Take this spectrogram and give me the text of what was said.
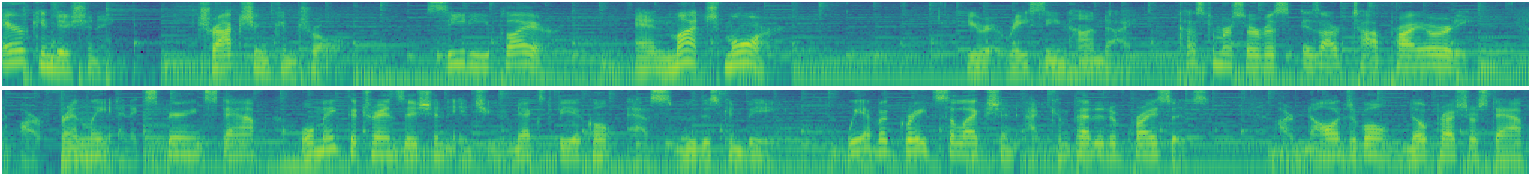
air conditioning, traction control, CD player, and much more. Here at Racine Hyundai, customer service is our top priority. Our friendly and experienced staff will make the transition into your next vehicle as smooth as can be. We have a great selection at competitive prices. Our knowledgeable, no pressure staff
